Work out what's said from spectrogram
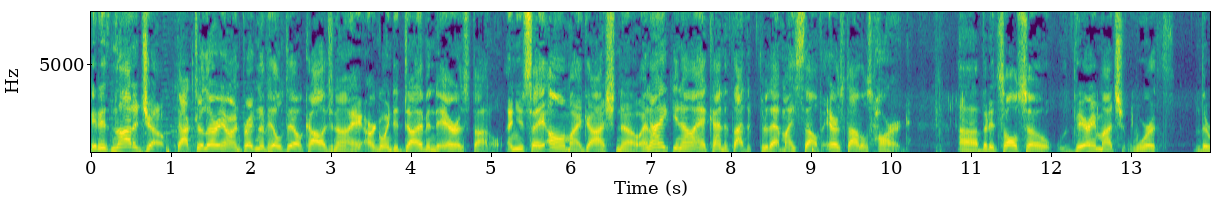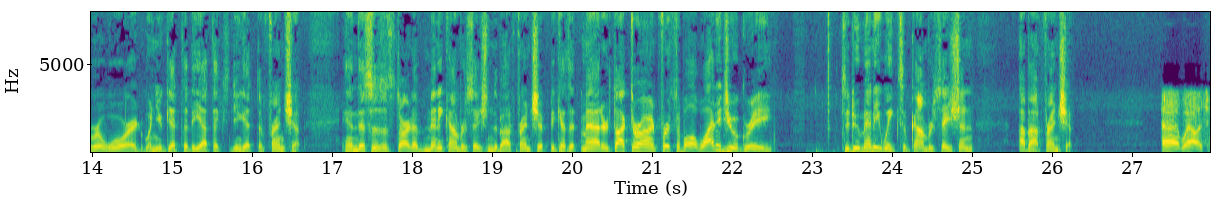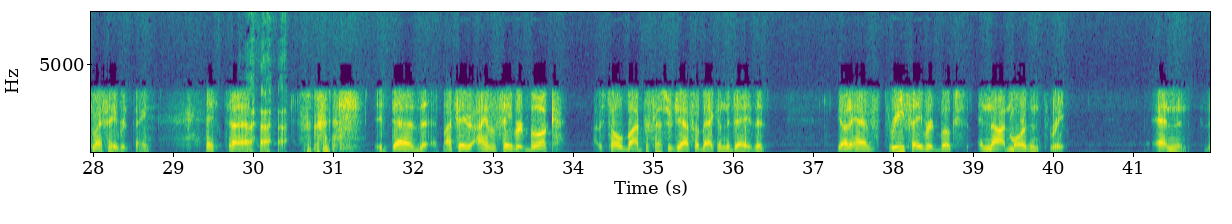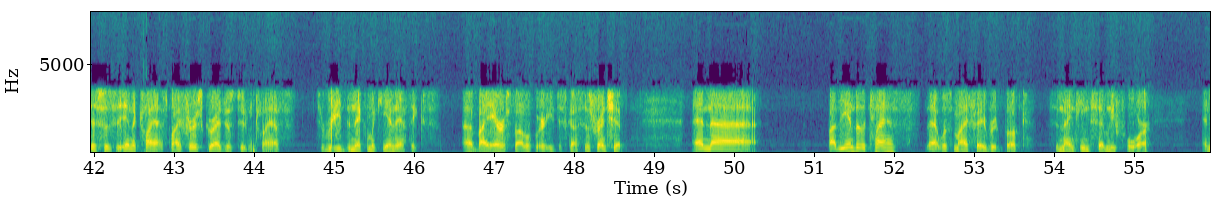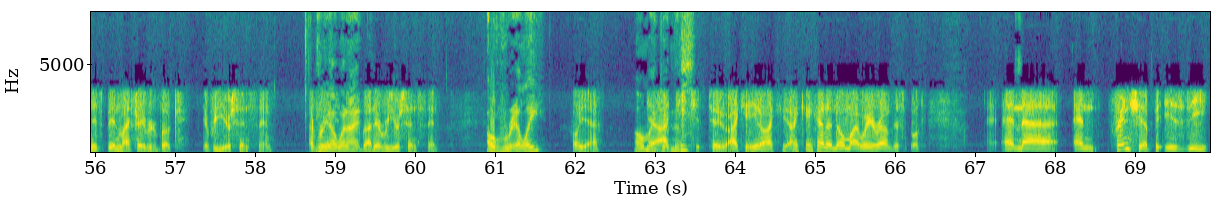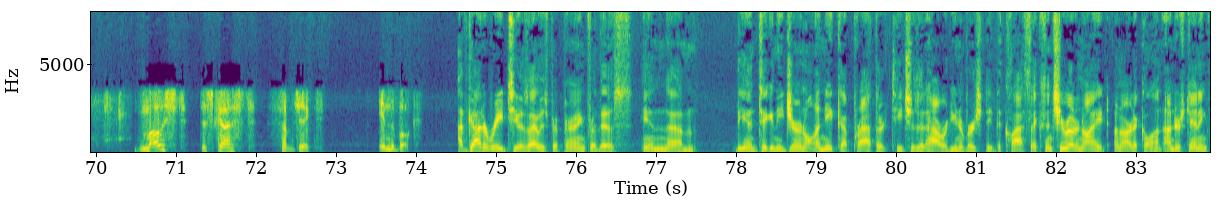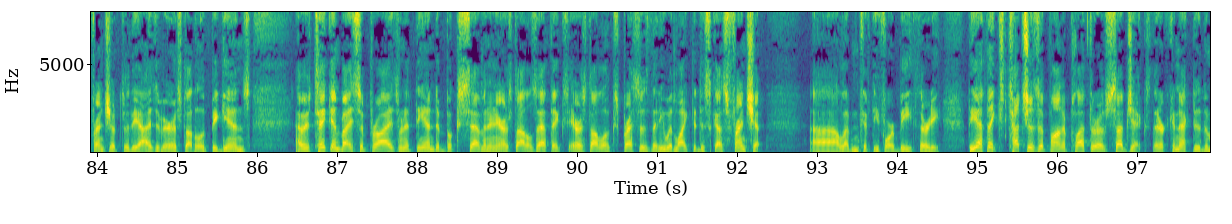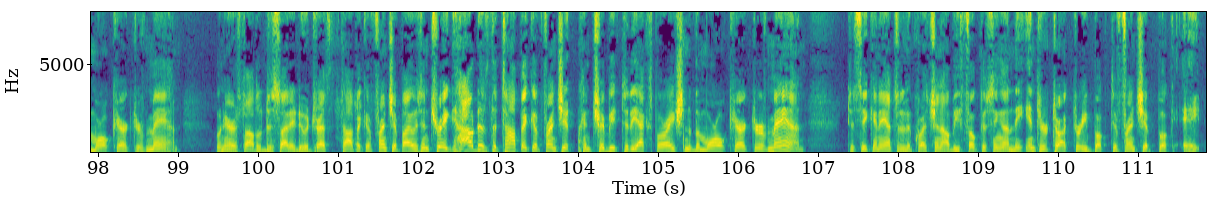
It is not a joke. Dr. Larry Arnn, president of Hillsdale College, and I are going to dive into Aristotle. And you say, oh my gosh, no. And I, you know, I kind of thought through that myself. Aristotle's hard. Uh, but it's also very much worth the reward when you get to the ethics and you get to friendship. And this is the start of many conversations about friendship because it matters. Dr. Arnn, first of all, why did you agree to do many weeks of conversation about friendship? Uh, well, it's my favorite thing. It, uh, it, uh, my favorite. I have a favorite book. I was told by Professor Jaffa back in the day that you ought to have three favorite books and not more than three. And this was in a class, my first graduate student class, to read the Nicomachean Ethics uh, by Aristotle, where he discusses friendship. And uh, by the end of the class, that was my favorite book. It's in 1974, and it's been my favorite book every year since then. I've read You know, when I- about every year since then. Oh, really? Oh yeah. Oh, my yeah, goodness. I teach it too. I can, you know, I can, I can kind of know my way around this book, and uh, and friendship is the most discussed subject in the book. I've got to read to you as I was preparing for this in um, the Antigone Journal. Anika Prather teaches at Howard University the classics, and she wrote an, an article on understanding friendship through the eyes of Aristotle. It begins. I was taken by surprise when, at the end of Book 7 in Aristotle's Ethics, Aristotle expresses that he would like to discuss friendship. Uh, 1154b 30. The ethics touches upon a plethora of subjects that are connected to the moral character of man. When Aristotle decided to address the topic of friendship, I was intrigued. How does the topic of friendship contribute to the exploration of the moral character of man? To seek an answer to the question, I'll be focusing on the introductory book to friendship, Book 8.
